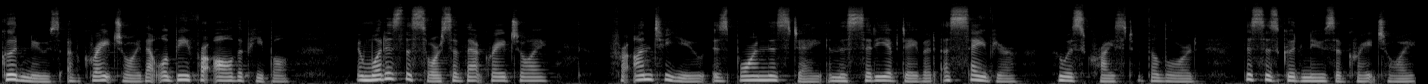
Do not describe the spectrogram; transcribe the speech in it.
good news of great joy that will be for all the people. And what is the source of that great joy? For unto you is born this day in the city of David a Savior, who is Christ the Lord. This is good news of great joy.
